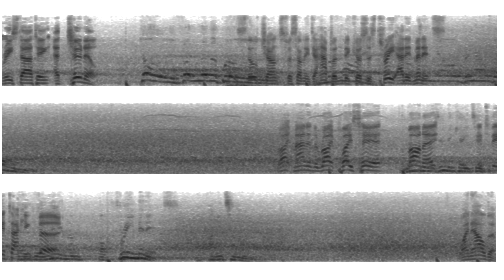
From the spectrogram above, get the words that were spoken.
Restarting at 2-0. Goal for Liverpool. Still chance for something to happen because there's three added minutes. Wijnaldum. Right man in the right place here. Referee Mane into the attacking there will be a third. Of three minutes. added time. Wijnaldum.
